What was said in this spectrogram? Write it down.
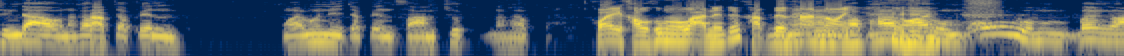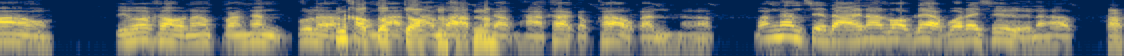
ถึงดาวนะครับครับ จะเป็นหวยมื้อนี้จะเป็นสามชุดนะครับ ขอให้เขาขึ้นมาว่าเนี่ยเด้อครับ เดินฮานอยครับฮานอยผมโอ้ผมเบิ่งอ้าวถือว่าเข้านะครับบางท่านผู้ละมันเข้าสองตัวเจาะสามนะครับเนอะนะครับหาค่ากับข้าวกันนะครับ บางท่านเสียดายนะรอบแรกว่าได้ซื้อนะครับครับ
